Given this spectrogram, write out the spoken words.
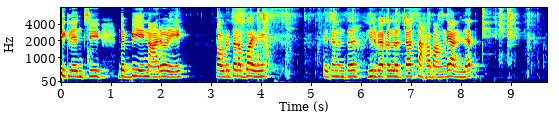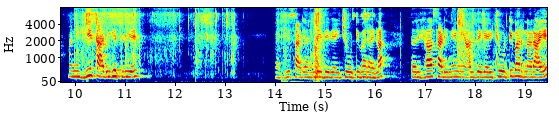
टिकल्यांची डब्बी आहे नारळ आहे पावडरचा डब्बा आहे. त्याच्यानंतर हिरव्या कलरच्या सहा बांगड्या आणल्यात. आणि ही साडी घेतली आहे ही साडी आणली देवी आईची ओटी भरायला. तर ह्या साडीने मी आज देवी आईची ओटी भरणार आहे.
